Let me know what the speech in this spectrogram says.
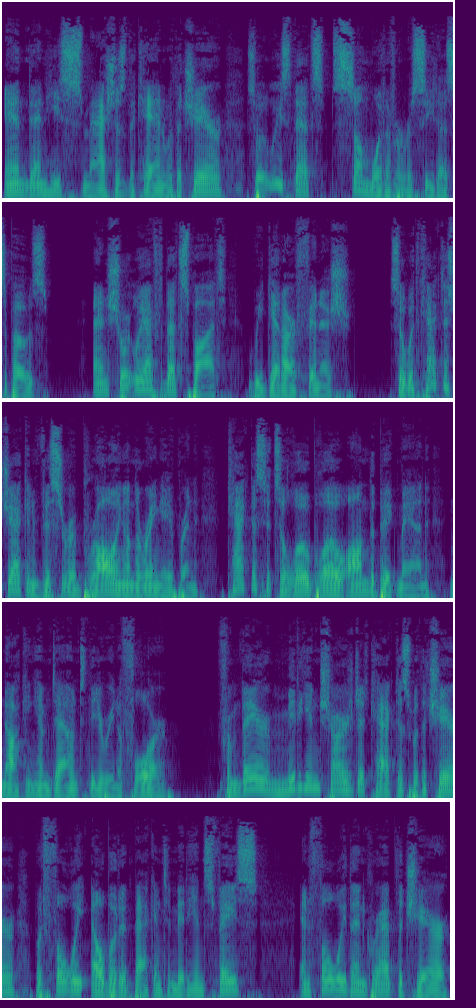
and then he smashes the can with a chair, so at least that's somewhat of a receipt, I suppose. And shortly after that spot, we get our finish. So with Cactus Jack and Viscera brawling on the ring apron, Cactus hits a low blow on the big man, knocking him down to the arena floor. From there, Mideon charged at Cactus with a chair, but Foley elbowed it back into Mideon's face, and Foley then grabbed the chair,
